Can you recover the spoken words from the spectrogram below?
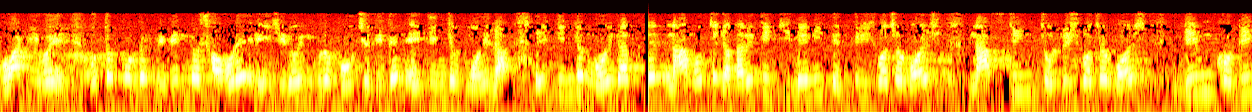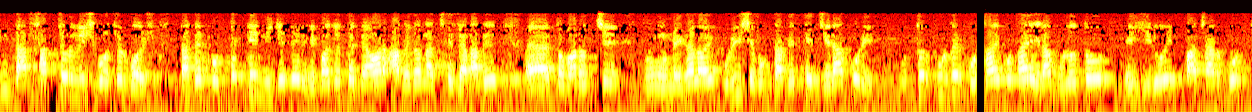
গুয়াহাটি হয়ে উত্তর পূর্বের বিভিন্ন শহরে এই হিরোইনগুলো পৌঁছে দিতেন এই তিনজন মহিলা। এই তিনজন মহিলাদের নাম হচ্ছে যথারীতি কিমেনি, তেত্রিশ বছর বয়স নাস্টিন চল্লিশ বছর বয়স, ডিম খটিং তার সাতচল্লিশ বছর বয়স। তাদের প্রত্যেককে নিজেদের হেফাজতে নেওয়ার আবেদন আজকে জানাবে তোমার হচ্ছে মেঘালয় পুলিশ এবং তাদেরকে জেরা করে উত্তর পূর্বের কোথায় কোথায় এরা মূলত এই হিরোইন পাচার করত,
